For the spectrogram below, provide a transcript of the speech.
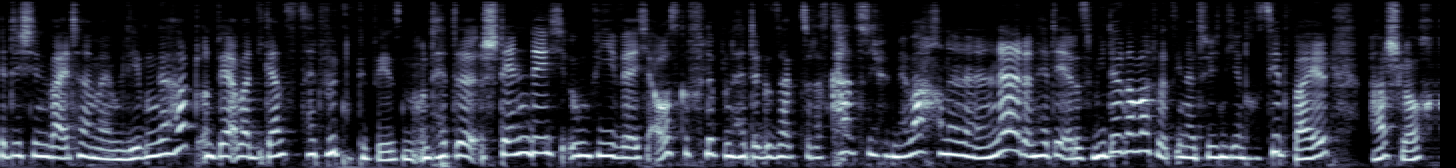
hätte ich ihn weiter in meinem Leben gehabt und wäre aber die ganze Zeit wütend gewesen und hätte ständig irgendwie, wäre ich ausgeflippt und hätte gesagt, so, das kannst du nicht mit mir machen, ne, ne, ne. dann hätte er das wieder gemacht, weil es ihn natürlich nicht interessiert, weil Arschloch.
